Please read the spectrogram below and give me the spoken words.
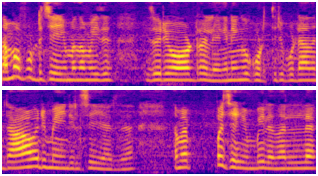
നമ്മൾ ഫുഡ് ചെയ്യുമ്പോൾ നമ്മൾ ഇത് ഇതൊരു ഓർഡർ അല്ലേ എങ്ങനെയെങ്കിലും കൊടുത്തിട്ട് വിടാന്നിട്ട് ആ ഒരു മെയിന്റിൽ ചെയ്യരുത്. നമ്മൾ എപ്പോൾ ചെയ്യുമ്പോൾ ഇല്ലേ നല്ല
